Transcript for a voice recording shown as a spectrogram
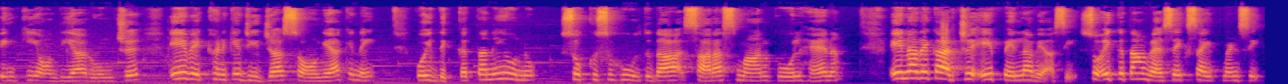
ਪਿੰਕੀ ਆਉਂਦੀ ਆ ਰੂਮ 'ਚ। ਇਹ ਵੇਖਣ ਕੇ ਜੀਜਾ ਸੌਂ ਗਿਆ ਕਿ ਨਹੀਂ, ਕੋਈ ਦਿੱਕਤ ਤਾਂ ਨਹੀਂ ਉਹਨੂੰ? ਸੁੱਖ ਸਹੂਲਤ ਦਾ ਸਾਰਾ ਸਮਾਨ ਕੋਲ ਹੈ ਨਾ? ਇਹਨਾਂ ਦੇ ਘਰ 'ਚ ਇਹ ਪਹਿਲਾ ਵਿਆਹ ਸੀ। ਸੋ ਇੱਕ ਤਾਂ ਵੈਸੇ ਐਕਸਾਈਟਮੈਂਟ ਸੀ।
